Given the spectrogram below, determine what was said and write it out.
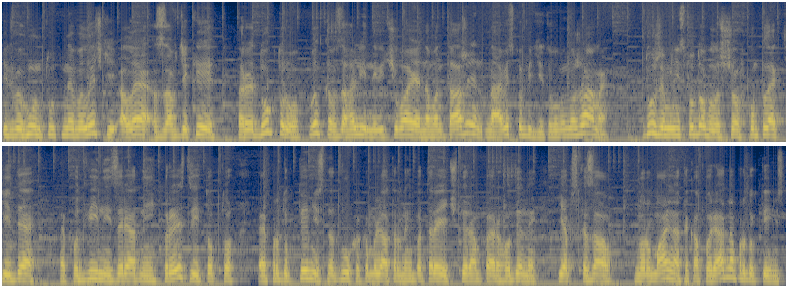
і двигун тут невеличкий, але завдяки редуктору вилка взагалі не відчуває навантаження навіть з побідітовими ножами. Дуже мені сподобалось, що в комплекті йде подвійний зарядний пристрій, тобто продуктивність на двох акумуляторних батареї 4 Ампер години, я б сказав, нормальна, така порядна продуктивність.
